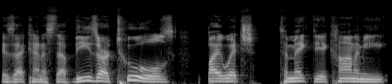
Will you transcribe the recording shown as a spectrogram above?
is that kind of stuff. These are tools by which to make the economy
